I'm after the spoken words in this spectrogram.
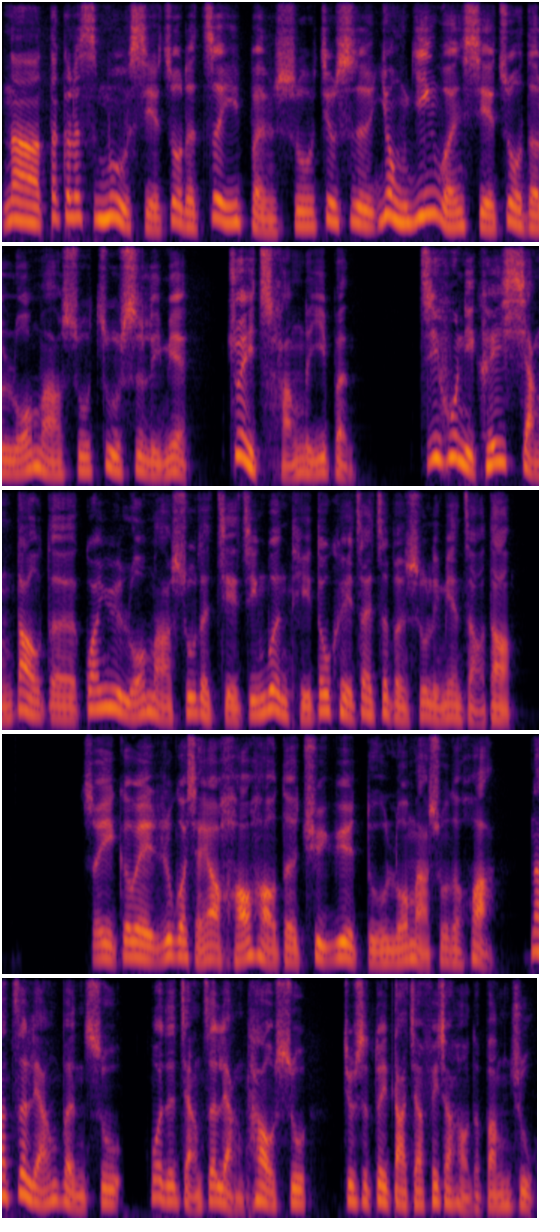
那道格拉斯·穆写作的这一本书，就是用英文写作的罗马书注释里面最长的一本，几乎你可以想到的关于罗马书的解经问题，都可以在这本书里面找到。所以各位如果想要好好的去阅读罗马书的话，那这两本书或者讲这两套书，就是对大家非常好的帮助。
